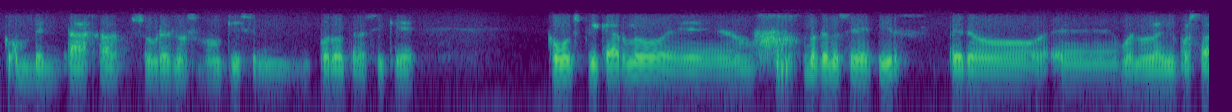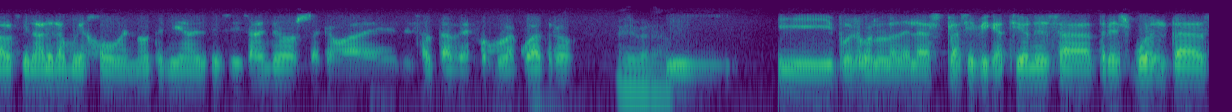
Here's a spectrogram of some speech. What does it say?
con ventaja sobre los rookies por otra. Así que, ¿cómo explicarlo? Eh, no te lo sé decir, pero eh, bueno, el año pasado al final era muy joven, ¿no? Tenía 16 años, acababa de, de saltar de Fórmula 4 Es verdad. y, y pues bueno, lo de las clasificaciones a tres vueltas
